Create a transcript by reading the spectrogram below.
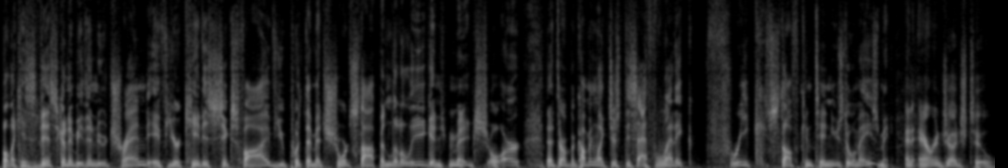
But like, is this going to be the new trend? If your kid is six five, you put them at shortstop in little league, and you make sure that they're becoming like just this athletic freak stuff continues to amaze me. And Aaron Judge too.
